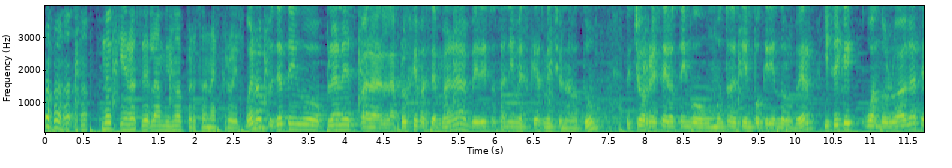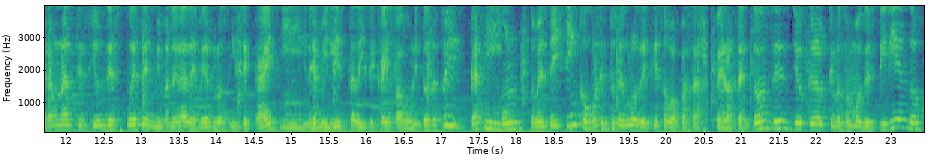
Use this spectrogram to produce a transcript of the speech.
no quiero ser la misma persona cruel. Bueno, pues ya tengo planes para la próxima semana ver esos animes que has mencionado tú. De hecho, Recero tengo un montón de tiempo queriéndolo ver. Y sé que cuando lo haga será un antes y un después en mi manera de ver los Isekais y de mi lista de Isekais favoritos. Estoy casi un 95% seguro de que eso va a pasar. Pero hasta entonces yo creo que nos vamos despidiendo.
